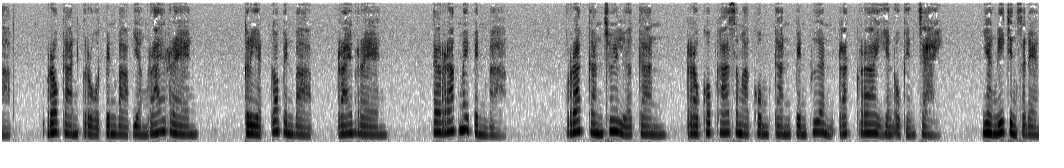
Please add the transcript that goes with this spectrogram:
าป เพราะการโกรธเป็นบาปอย่างร้ายแรง เกลียดก็เป็นบาปร้ายแรง แต่รักไม่เป็นบาป รักกันช่วยเหลือกัน เราคบค้าสมาคมกันเป็นเพื่อนรักใคร่เห็นอกเห็นใจ อย่างนี้จึงแสดง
